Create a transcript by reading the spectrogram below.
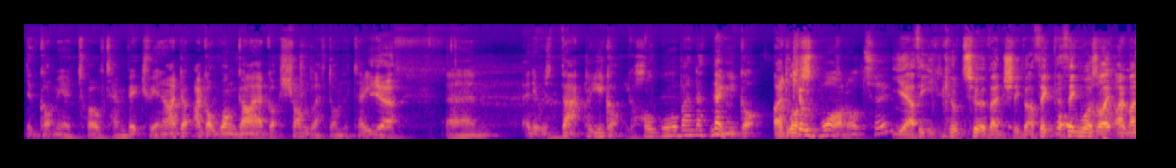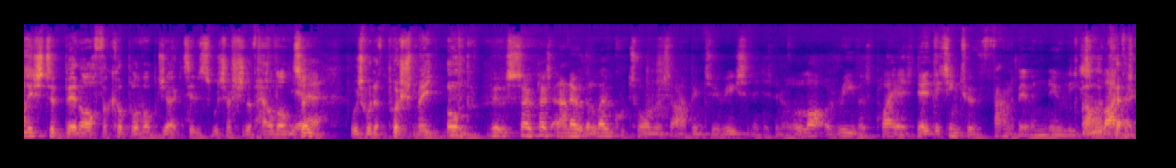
that got me a 12 10 victory. And I got, I got one guy, I've got Sean left on the table. yeah, Um, and it was that. You got your whole warband? No, you got. I'd I lost- killed one or two. yeah. I think you can kill two eventually, but I think the thing was I, I managed to bin off a couple of objectives which I should have held on to, Yeah. which would have pushed me up. It was so close, and I know at the local tournaments that I've been to recently, there's been a lot of Reavers players. They, they seem to have found a bit of a new lease Oh, of life. okay.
